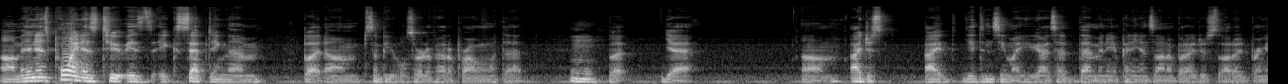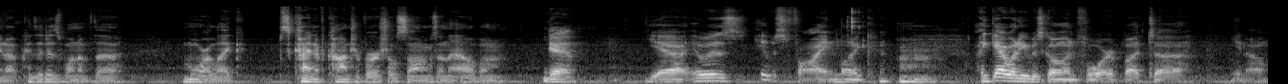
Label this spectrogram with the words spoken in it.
Um, and his point is to is accepting them, but um, some people sort of had a problem with that. Mm. But yeah, um, I just I it didn't seem like you guys had that many opinions on it, but I just thought I'd bring it up because it is one of the more like kind of controversial songs on the album. Yeah. Yeah, it was it was fine. Like hmm I get what he was going for, but uh, you know,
